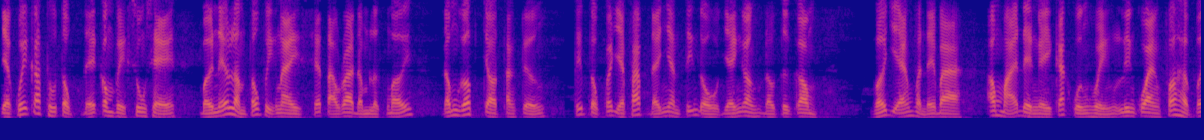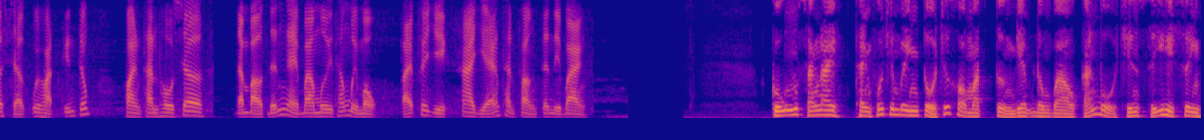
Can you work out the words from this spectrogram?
giải quyết các thủ tục để công việc suôn sẻ, bởi nếu làm tốt việc này sẽ tạo ra động lực mới, đóng góp cho tăng trưởng. Tiếp tục có giải pháp đẩy nhanh tiến độ giải ngân đầu tư công. Với dự án vành đai ba, ông Mãi đề nghị các quận huyện liên quan phối hợp với sở quy hoạch kiến trúc hoàn thành hồ sơ, đảm bảo đến ngày 30 tháng 11 phải phê duyệt hai dự án thành phần trên địa bàn. Cũng sáng nay, thành phố Hồ Chí Minh tổ chức họp mặt tưởng niệm đồng bào cán bộ chiến sĩ hy sinh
